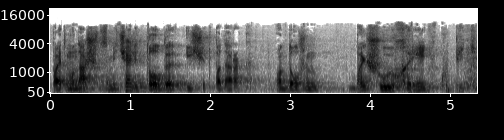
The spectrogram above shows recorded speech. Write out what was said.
Поэтому наш, замечали, долго ищет подарок. Он должен большую хрень купить.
